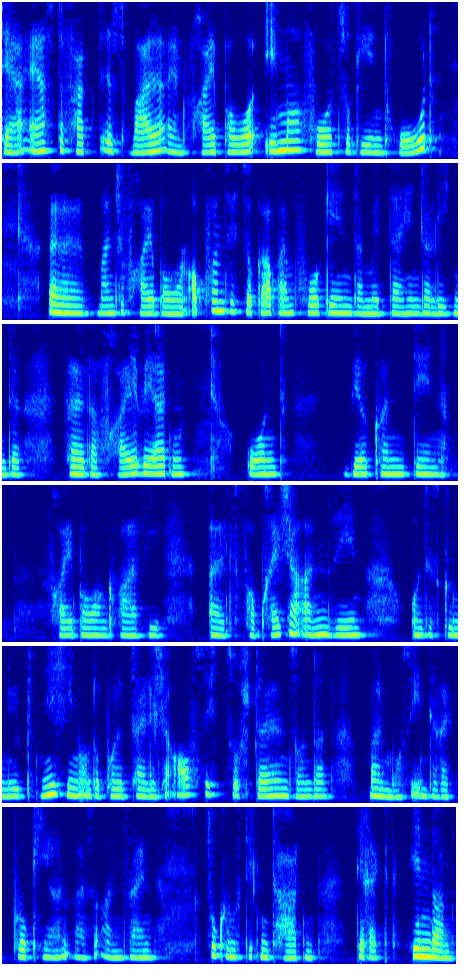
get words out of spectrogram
Der erste Fakt ist, weil ein Freibauer immer vorzugehen droht. Äh, manche Freibauern opfern sich sogar beim Vorgehen, damit dahinterliegende Felder frei werden und wir können den Freibauern quasi als Verbrecher ansehen und es genügt nicht, ihn unter polizeiliche Aufsicht zu stellen, sondern man muss ihn direkt blockieren, also an seinen zukünftigen Taten direkt hindern.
